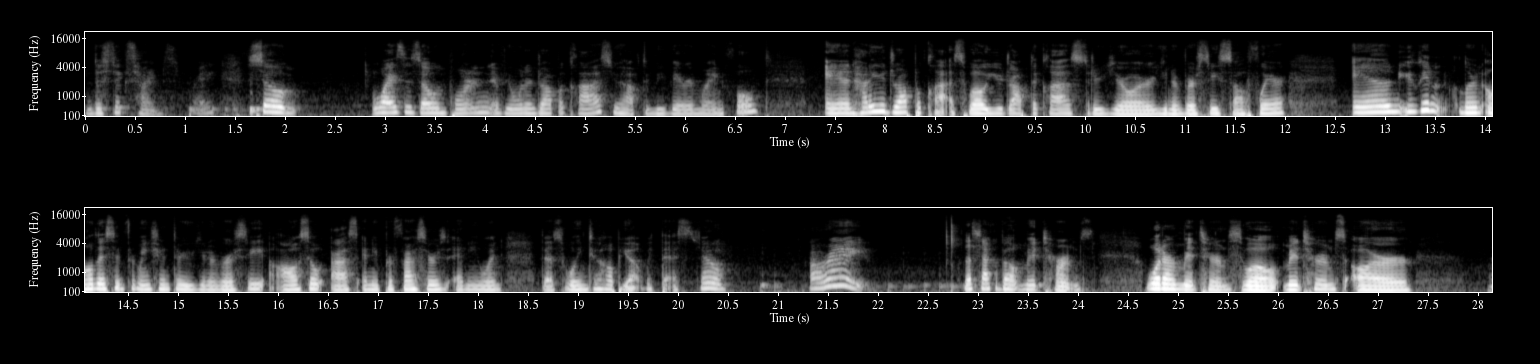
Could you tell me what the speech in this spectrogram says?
the six times, right? So, why is this so important? If you want to drop a class, you have to be very mindful and how do you drop a class? Well, you drop the class through your university software. And you can learn all this information through university. Also, ask any professors, anyone that's willing to help you out with this. So, all right, let's talk about midterms. What are midterms? Well, midterms are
